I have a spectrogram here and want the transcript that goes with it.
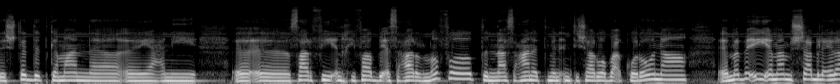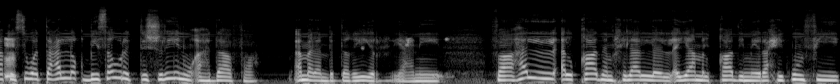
اشتدت كمان يعني صار في انخفاض بأسعار النفط، الناس عانت من انتشار وباء كورونا، ما بقي أمام الشعب العراقي سوى التعلق بثورة تشرين وأهدافها املا بالتغيير يعني فهل القادم خلال الأيام القادمة راح يكون في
